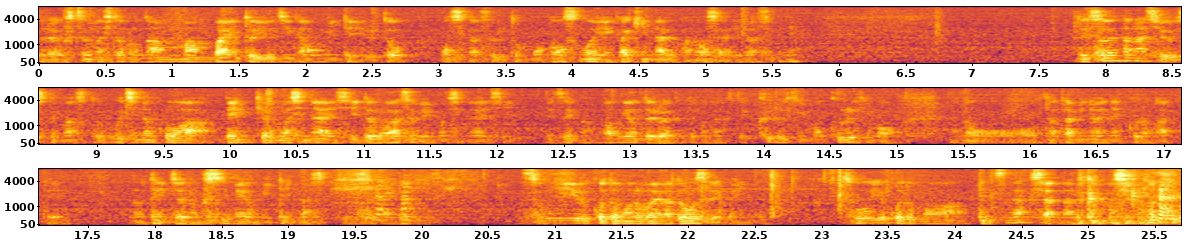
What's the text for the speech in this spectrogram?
それは普通の人の何万倍という時間を見ているともしかするとものすごい絵描きになる可能性ありますよね。でそういう話をしてます。とうちの子は勉強もしないし泥遊びもしないし別に漫画を読んでるわけでもなくて来る日も来る日もあの畳の上に転がってあの天井の節目を見ていますっていう人がいるんですそういう子供の場合はどうすればいいんだそういう子供は哲学者になるかもしれません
